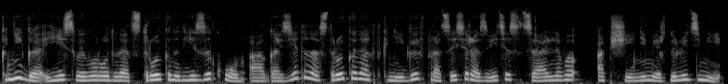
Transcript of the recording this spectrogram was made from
Книга есть своего рода надстройка над языком, а газета — настройка над книгой в процессе развития социального общения между людьми.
